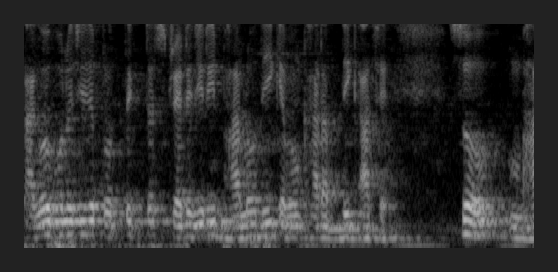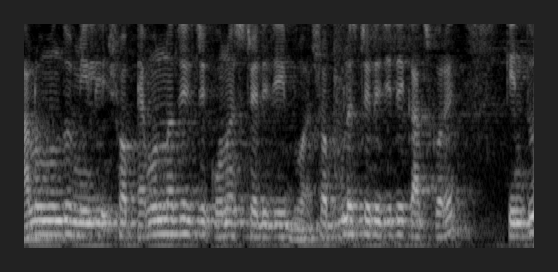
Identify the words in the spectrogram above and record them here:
আগেও বলেছি যে প্রত্যেকটা স্ট্র্যাটেজিরই ভালো দিক এবং খারাপ দিক আছে। সো ভালো মন্দ মিলি সব, এমন না যে কোনো স্ট্র্যাটেজি সবগুলো স্ট্র্যাটেজিতেই কাজ করে। কিন্তু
